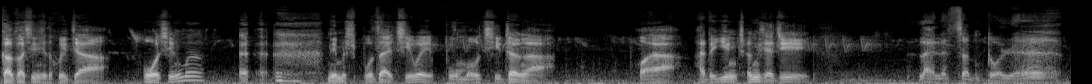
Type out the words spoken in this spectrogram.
高高兴兴的回家，我行吗？你们是不在其位，不谋其政啊！我呀，还得硬撑下去。来了这么多人，我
